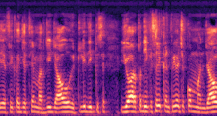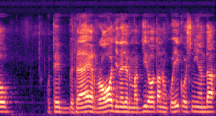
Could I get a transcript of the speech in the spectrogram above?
ਬੇਫਿਕਰ ਜਿੱਥੇ ਮਰਜ਼ੀ ਜਾਓ ਇਟਲੀ ਦੀ ਕਿਸੇ ਯੂਰਪ ਦੀ ਕਿਸੇ ਵੀ ਕੰਟਰੀ ਵਿੱਚ ਘੁੰਮਣ ਜਾਓ, ਉੱਥੇ ਰਹਿ, ਰਹੋ, ਜਿੰਨਾ ਚਿਰ ਮਰਜ਼ੀ ਰਹੋ, ਤੁਹਾਨੂੰ ਕੋਈ ਕੁਛ ਨਹੀਂ ਆਂਦਾ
